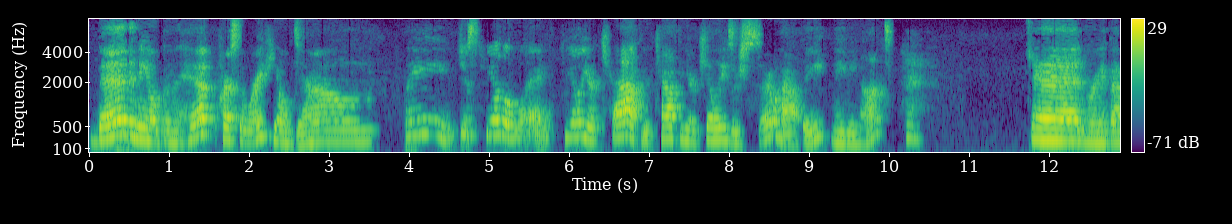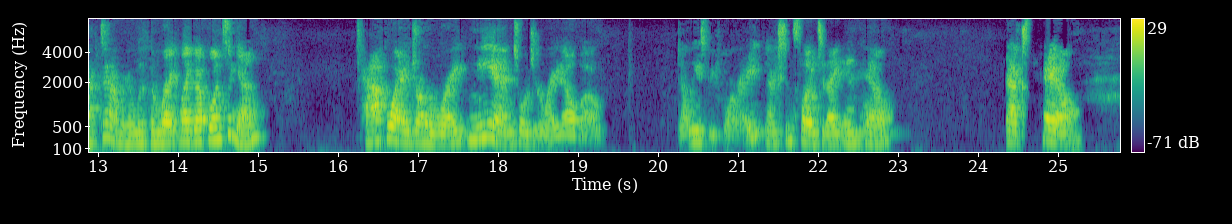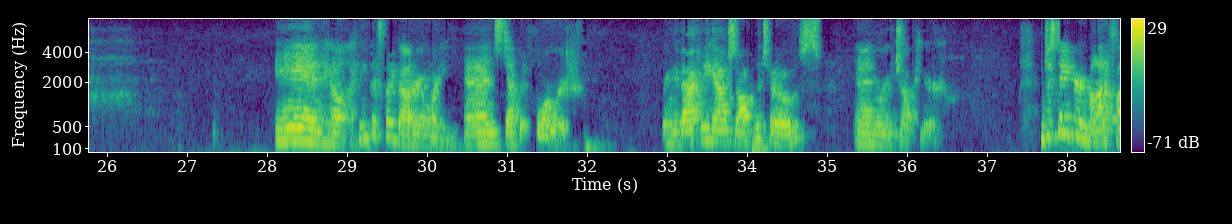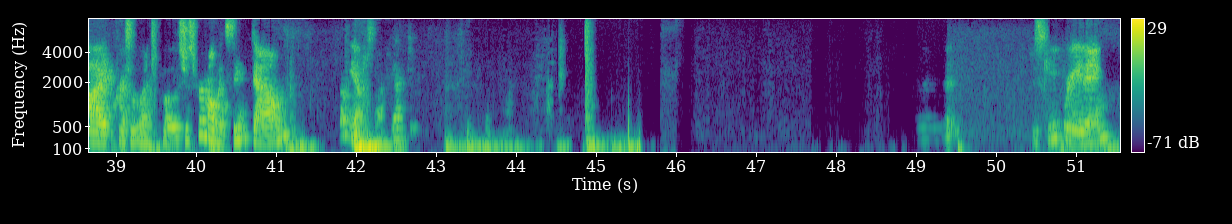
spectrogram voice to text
Bend the knee, open the hip. Press the right heel down. Just feel the leg. Feel your calf. Your calf and your Achilles are so happy. Maybe not. And bring it back down. We're to lift the right leg up once again. Halfway, draw the right knee in towards your right elbow. Done these before, right? Nice and slow today. Inhale. Exhale. Inhale. I think that's my battery warning. And step it forward. Bring the back knee down, soften the toes, and reach up here. And just stay here in modified crescent lunge pose just for a moment. Sink down. Oh yeah, it's not connected. Just keep breathing.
